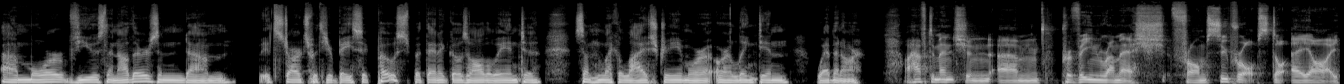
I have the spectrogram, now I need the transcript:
um, more views than others. And um, it starts with your basic post, but then it goes all the way into something like a live stream or, or a LinkedIn webinar. I have to mention um, Praveen Ramesh from superops.ai,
